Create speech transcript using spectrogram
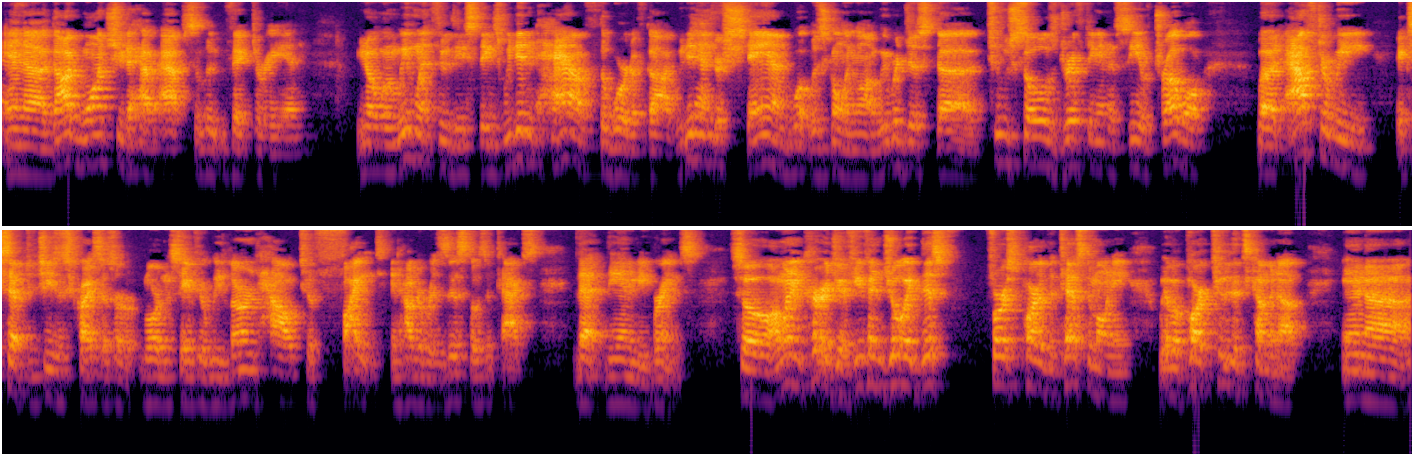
And uh, God wants you to have absolute victory. And, you know, when we went through these things, we didn't have the Word of God. We didn't understand what was going on. We were just uh, two souls drifting in a sea of trouble. But after we accepted Jesus Christ as our Lord and Savior, we learned how to fight and how to resist those attacks that the enemy brings. So I want to encourage you if you've enjoyed this first part of the testimony, we have a part two that's coming up. And uh,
